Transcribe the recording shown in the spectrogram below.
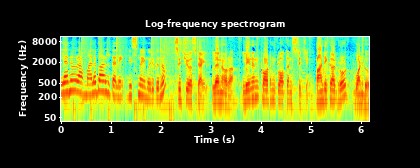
ലെനോറ മലബാറിൽ തന്നെ വിസ്മയമൊരുക്കുന്നു. Style Lenora linen cotton cloth and cloth and road Wandoor.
